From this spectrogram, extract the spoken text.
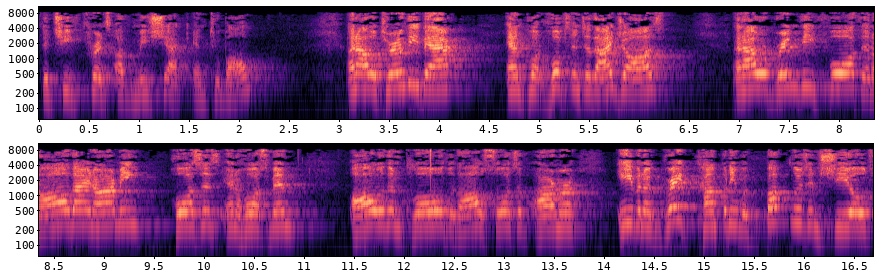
the chief prince of Meshech and Tubal. And I will turn thee back and put hooks into thy jaws, and I will bring thee forth in all thine army, horses and horsemen, all of them clothed with all sorts of armor, even a great company with bucklers and shields,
